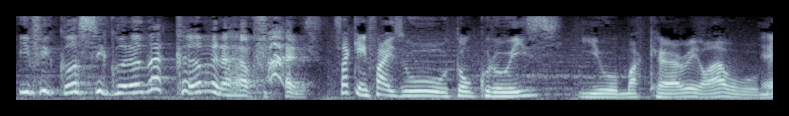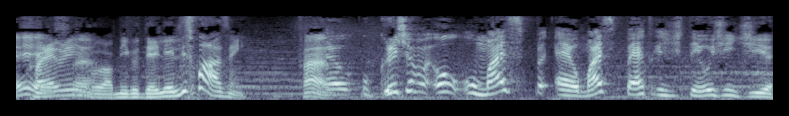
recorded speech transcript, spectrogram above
e ficou segurando a câmera, rapaz. Sabe quem faz o Tom Cruise e o McCary lá, o É McCary, esse, é. o amigo dele, eles fazem. Faz. É, o Christian, o, o mais, é, o mais perto que a gente tem hoje em dia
